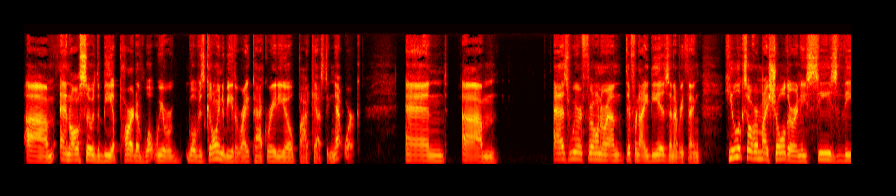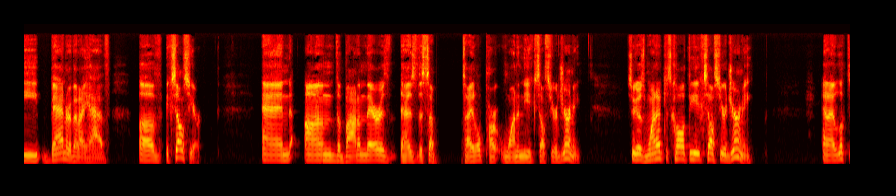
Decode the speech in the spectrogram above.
um and also to be a part of what we were what was going to be the write pack radio podcasting network and um as we were throwing around different ideas and everything he looks over my shoulder and he sees the banner that i have of excelsior. And on the bottom there is has the subtitle part one in the excelsior journey. So he goes why not just call it the excelsior journey? And I looked,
